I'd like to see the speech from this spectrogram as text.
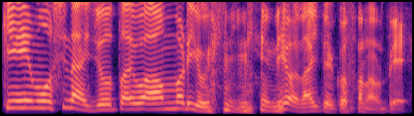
啓蒙しない状態はあんまり良い人間ではないということなので。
